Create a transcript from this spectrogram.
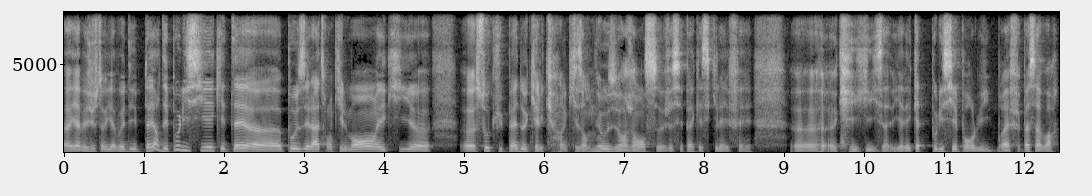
Euh, il y avait juste, il y avait d'ailleurs des policiers qui étaient euh, posés là tranquillement et qui euh, s'occupaient de quelqu'un qu'ils emmenaient aux urgences. Je sais pas qu'est-ce qu'il avait fait. il y avait quatre policiers pour lui. Bref, je vais pas savoir.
